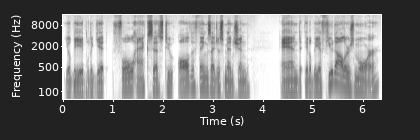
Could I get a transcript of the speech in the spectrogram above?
You'll be able to get full access to all the things I just mentioned, and it'll be a few dollars more.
